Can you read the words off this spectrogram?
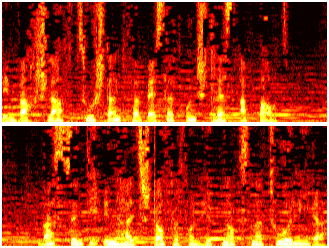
den Wachschlafzustand verbessert und Stress abbaut. Was sind die Inhaltsstoffe von Hypnox Naturlieder?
